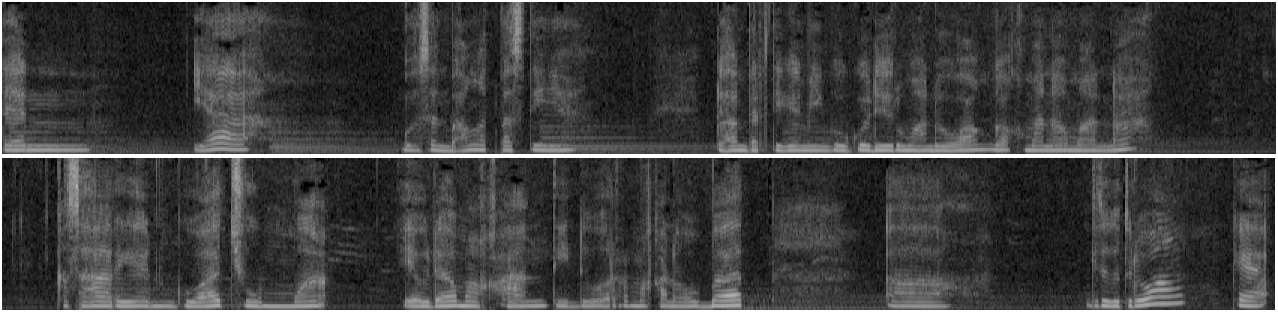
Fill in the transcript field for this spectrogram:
Dan ya bosan banget pastinya. Udah hampir tiga minggu gue di rumah doang nggak ke mana-mana. Keseharian gue cuma ya udah makan tidur makan obat uh, gitu-gitu doang. Kayak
